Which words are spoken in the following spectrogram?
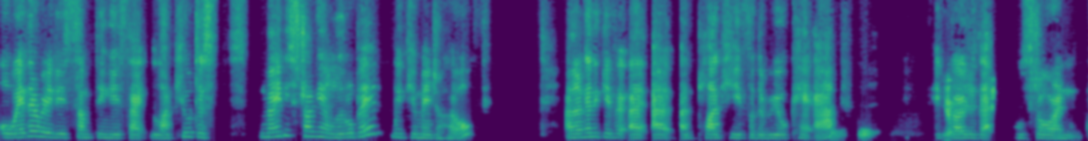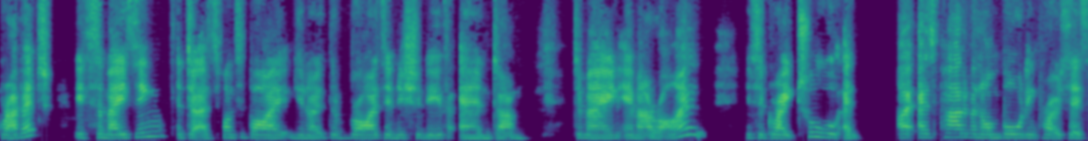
or whether it is something is that like you're just maybe struggling a little bit with your mental health and I'm going to give a, a, a plug here for the Real Care app. Yep. Go to that Apple store and grab it. It's amazing. Uh, sponsored by, you know, the Rise Initiative and um, Domain MRI. It's a great tool. And I, as part of an onboarding process,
